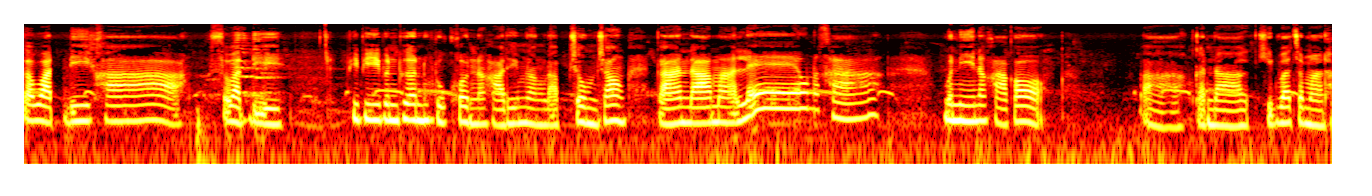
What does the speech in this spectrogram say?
สวัสดีค่ะ สวัสดี พี่ๆเพื่อนๆทุกๆคนนะคะ ที่กำลังรับชมช่องการดามาแล้วนะคะ วันนี้นะคะก็อ่ากันดาคิดว่าจะมาท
